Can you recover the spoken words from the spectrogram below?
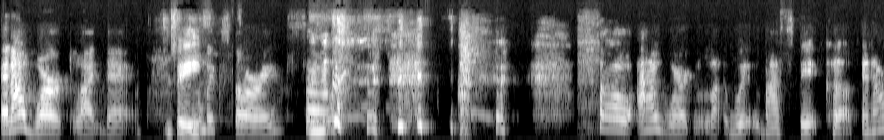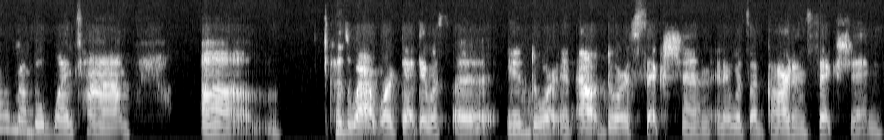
and i worked like that. See? Quick story. So mm-hmm. so I worked like, with my spit cup, and I remember one time, um, because where I worked at, there was a indoor and outdoor section, and it was a garden section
